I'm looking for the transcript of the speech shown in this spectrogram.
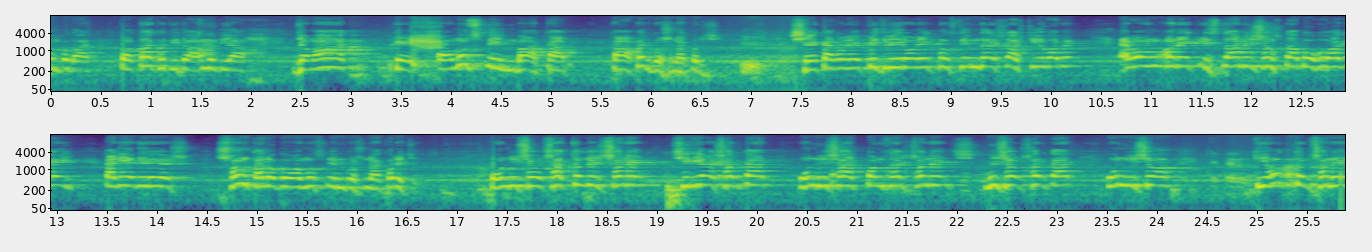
সম্প্রদায় তথাকথিত আহমদিয়া জামাতকে অমুসলিম বা কাপ কাপের ঘোষণা করেছে। সে কারণে পৃথিবীর অনেক মুসলিম দেশ রাষ্ট্রীয়ভাবে এবং অনেক ইসলামী সংস্থা বহু আগেই কানিয়াদিনের সংখ্যালঘু অমুসলিম ঘোষণা করেছে। উনিশশো সাতচল্লিশ সনে সিরিয়া সরকার, উনিশশো পঞ্চাশ সনে মিশর সরকার উনিশশো তিয়াত্তর সনে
